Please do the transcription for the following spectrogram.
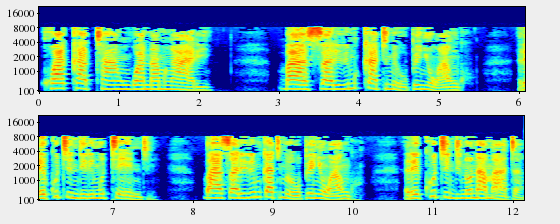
Kwakatangwa namwari. Basa riri mukati meupenyu hwangu rekuti ndiri mutendi basa riri mukati meupenyu hwangu rekuti ndinonamata.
